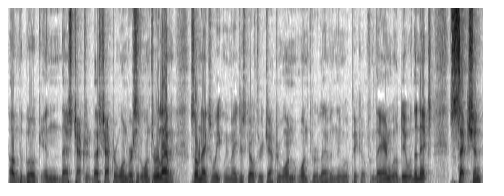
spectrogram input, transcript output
of the book, and that's chapter that's chapter one, verses one through eleven. So next week we may just go through chapter one, one through eleven, and then we'll pick up from there and we'll deal with the next section.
